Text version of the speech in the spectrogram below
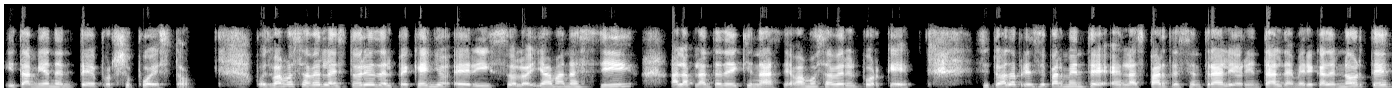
y también en té, por supuesto. Pues vamos a ver la historia del pequeño erizo. Lo llaman así a la planta de equinacia. Vamos a ver el por qué. Situada principalmente en las partes central y oriental de América del Norte,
